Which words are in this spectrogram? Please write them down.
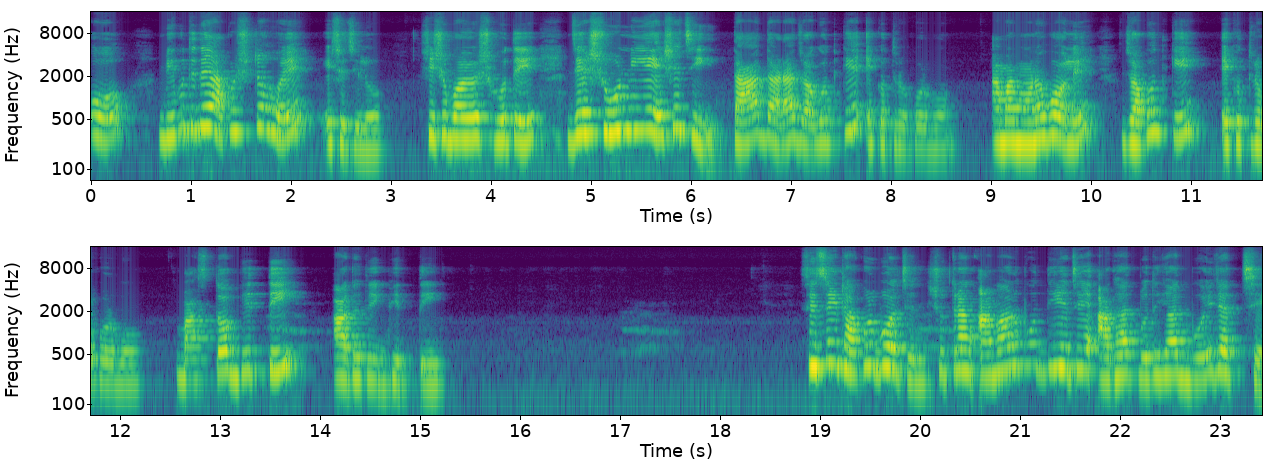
ও বিভূতিতে আকৃষ্ট হয়ে এসেছিল শিশু বয়স হতে যে সুর নিয়ে এসেছি তার দ্বারা জগৎকে একত্র করব। আমার মনোবলে জগৎকে একত্র করব। বাস্তব ভিত্তি আধ্যাত্মিক ভিত্তি। শ্রী শ্রী ঠাকুর বলছেন, সুতরাং আমার উপর দিয়ে যে আঘাত প্রতিঘাত বয়ে যাচ্ছে,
